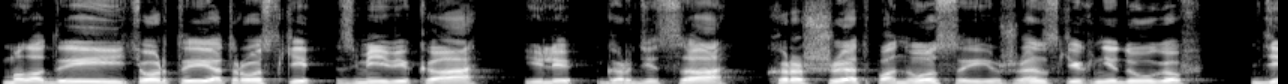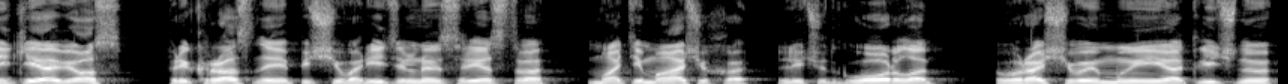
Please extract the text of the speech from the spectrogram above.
молодые и тертые отростки змеевика или гордеца хороши от поноса и женских недугов. Дикий овес – прекрасное пищеварительное средство, мать и мачеха лечат горло, выращиваем мы отличную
